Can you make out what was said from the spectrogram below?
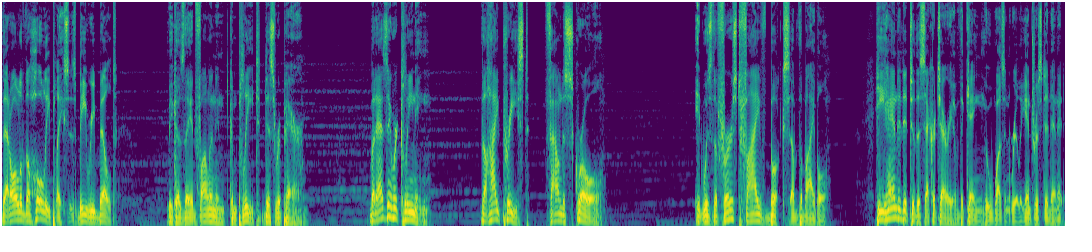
that all of the holy places be rebuilt because they had fallen in complete disrepair. But as they were cleaning, the high priest found a scroll. It was the first five books of the Bible. He handed it to the secretary of the king, who wasn't really interested in it.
